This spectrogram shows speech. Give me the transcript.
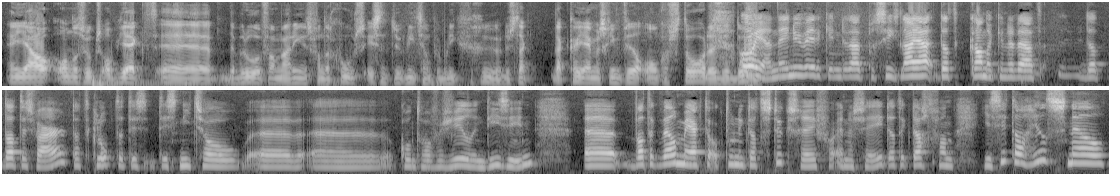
En jouw onderzoeksobject, eh, de broer van Marinus van der Goes, is natuurlijk niet zo'n publiek figuur. Dus daar, daar kan jij misschien veel ongestoorder dit doen. Oh ja, nee, nu weet ik inderdaad precies. Nou ja, dat kan ik inderdaad. Dat, dat is waar, dat klopt. Het is, het is niet zo eh, eh, controversieel in die zin. Uh, wat ik wel merkte, ook toen ik dat stuk schreef voor NRC, dat ik dacht van, je zit al heel snel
